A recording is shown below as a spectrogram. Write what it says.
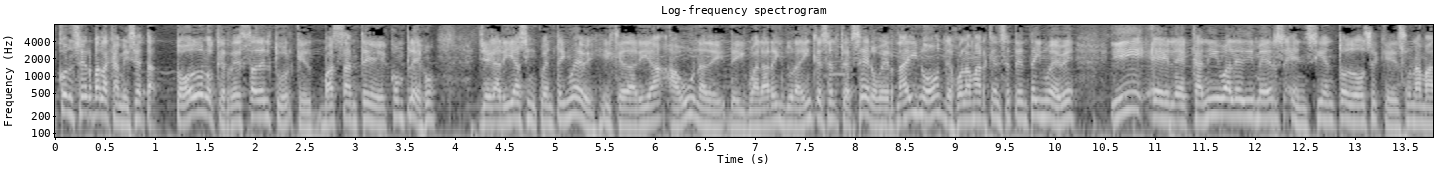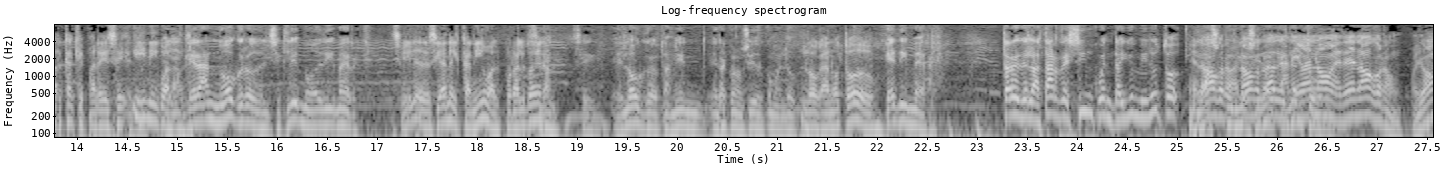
Conserva la camiseta todo lo que resta del Tour, que es bastante complejo, llegaría a 59 y quedaría a una de, de igualar a Indurain, que es el tercero. Bernay no, dejó la marca en 79 y el eh, Caníbal Eddy Merckx en 112, que es una marca que parece inigualable. El gran ogro del ciclismo, Eddie Merck. Sí, le decían el caníbal, por algo Sí, era. sí, el ogro también era conocido como el ogro. Lo ganó todo. Eddie Merck. 3 de la tarde, 51 minutos. El ogro, el ogro, el caníbal no, es el ogro. ¿oyó?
